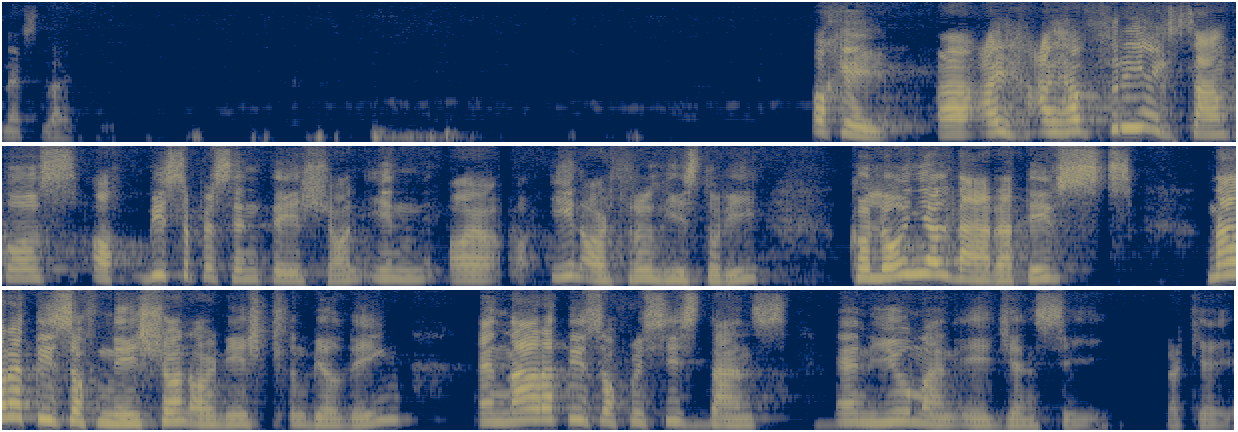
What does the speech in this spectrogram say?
Next slide. Okay, uh, I, I have three examples of misrepresentation in or, in or through history. Colonial narratives, narratives of nation or nation building, and narratives of resistance and human agency. Okay.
